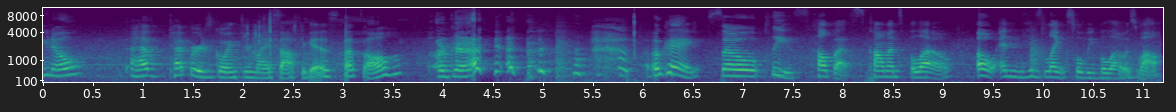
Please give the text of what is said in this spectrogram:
you know, have peppers going through my esophagus. That's all. Okay. Okay, so please help us. Comments below. Oh, and his links will be below as well.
